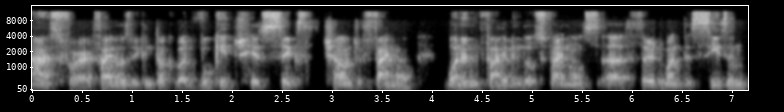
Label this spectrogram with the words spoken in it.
as for our finals, we can talk about Vukic, his sixth challenger final, one in five in those finals, uh, third one this season.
